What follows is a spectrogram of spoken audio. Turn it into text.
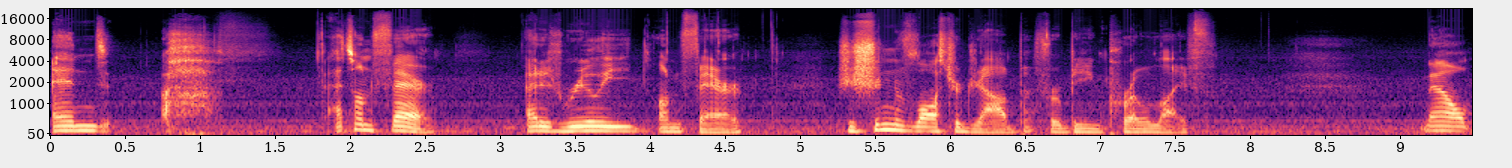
And uh, that's unfair. That is really unfair. She shouldn't have lost her job for being pro-life. Now,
